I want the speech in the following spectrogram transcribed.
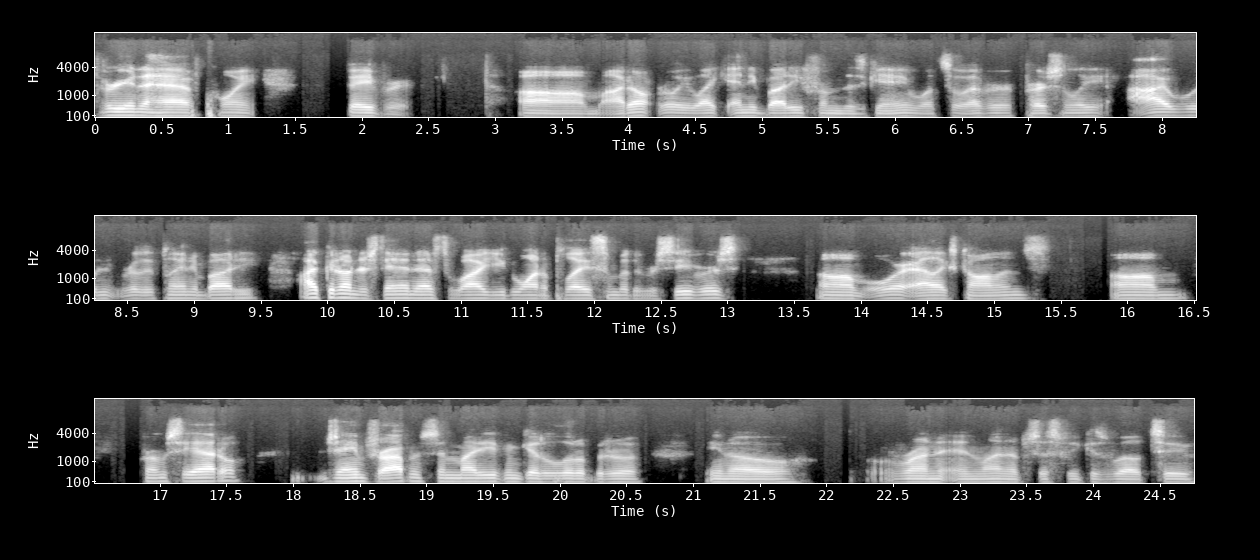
three and a half point favorite. Um, I don't really like anybody from this game whatsoever. Personally, I wouldn't really play anybody. I could understand as to why you'd want to play some of the receivers um, or Alex Collins um, from Seattle James Robinson might even get a little bit of, you know, run in lineups this week as well too.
